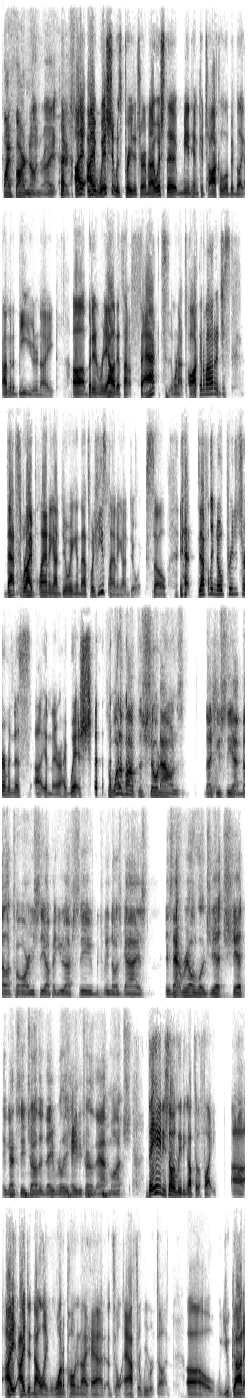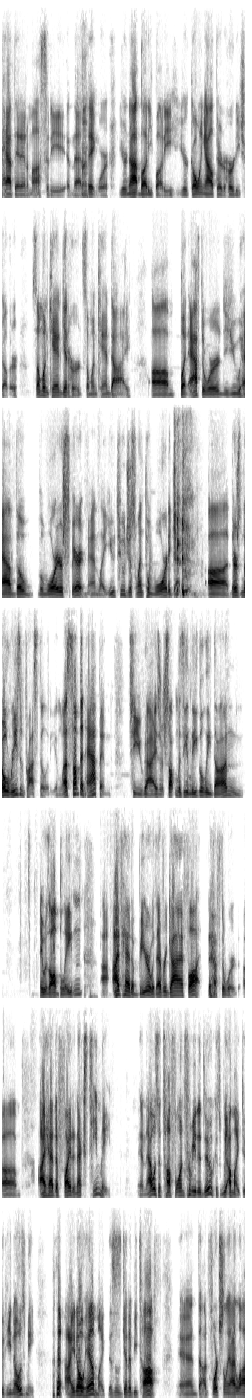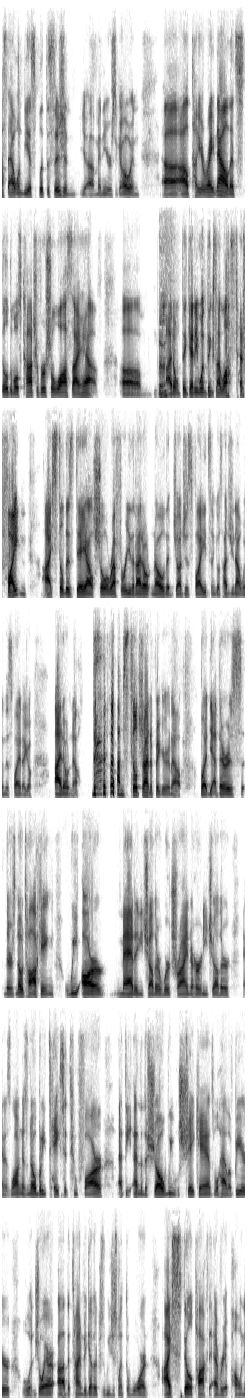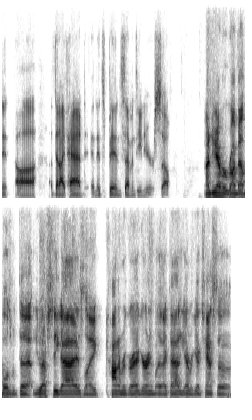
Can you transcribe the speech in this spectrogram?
by far, none. Right? That's- I, I wish it was predetermined. I wish that me and him could talk a little bit, be like, I'm going to beat you tonight. Uh, but in reality, that's not a fact. We're not talking about it. Just that's what I'm planning on doing, and that's what he's planning on doing. So, yeah, definitely no predeterminedness uh, in there. I wish. So what about the showdowns like you see at Bellator, you see up at UFC between those guys? Is that real legit shit against each other? They really hate each other that much? they hate each other leading up to the fight. Uh, I I did not like one opponent I had until after we were done. Uh, you got to have that animosity and that Okay. thing where you're not buddy buddy. You're going out there to hurt each other. Someone can get hurt. Someone can die. Um, but afterward, you have the the warrior spirit, man. Like you two just went to war together. Uh, there's no reason for hostility unless something happened to you guys or something was illegally done. It was all blatant. I- I've had a beer with every guy I fought afterward. Um, I had to fight an ex teammate, and that was a tough one for me to do because I'm like, dude, he knows me. I know him. Like, this is gonna be tough. And unfortunately, I lost that one via split decision uh, many years ago. And uh, I'll tell you right now, that's still the most controversial loss I have. Um, Okay. I don't think anyone thinks I lost that fight, and I still this day I'll show a referee that I don't know that judges fights and goes, "How'd you not win this fight?" I go, "I don't know. I'm still trying to figure it out." But yeah, there is there's no talking. We are mad at each other. We're trying to hurt each other, and as long as nobody takes it too far, at the end of the show, we will shake hands, we'll have a beer, we'll enjoy our uh, the time together because we just went to war. And I still talk to every opponent uh, that I've had, and it's been 17 years. So. Now, do you ever rub elbows with the UFC guys like Conor McGregor, or anybody like that? Do You ever get a chance to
